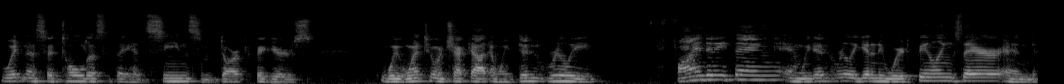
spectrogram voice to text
witness had told us that they had seen some dark figures, we went to and checked out, and we didn't really find anything, and we didn't really get any weird feelings there, and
